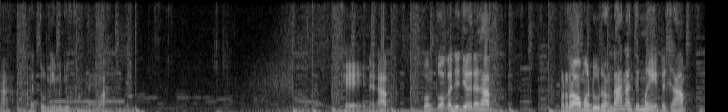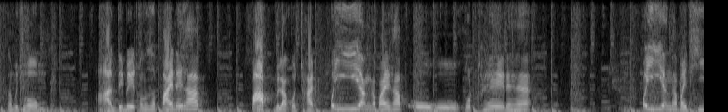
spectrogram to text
อะไอตรงนี้มันอยู่ฝั่งไหนวะ นะครับรวมตัวกันเยอะๆนะครับ เรามาดูทางด้านอันติเมตนะครับท่านผู้ชมอันติเมตของสไปนะครับปั๊บเวลากดชาร์จเปี้ยงเข้าไปครับ โอ้โหโคตรเท่นะฮะเปี้ยงเข้าไปที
